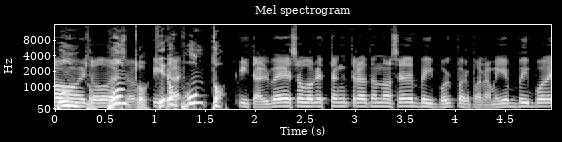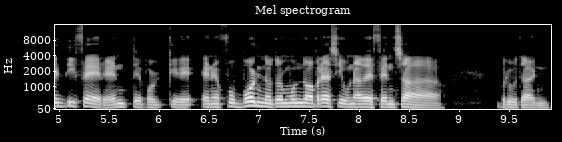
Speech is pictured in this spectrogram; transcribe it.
puntos, Y quiero tal- puntos. Y tal vez eso es lo que están tratando de hacer el béisbol, pero para mí el béisbol es diferente porque en el fútbol no todo el mundo aprecia una defensa brutal.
